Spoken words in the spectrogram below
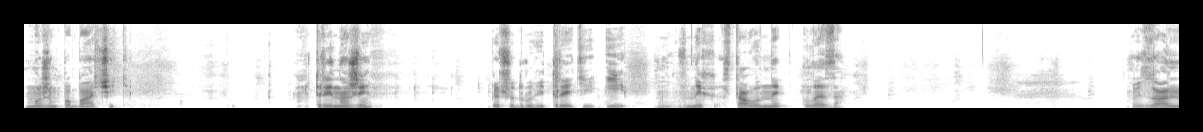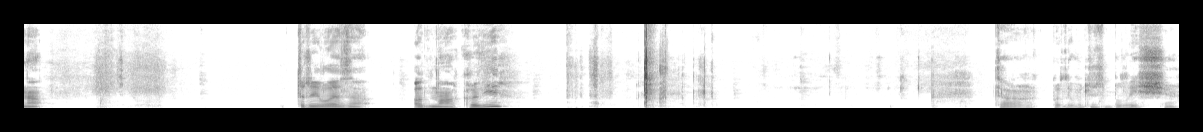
можемо побачити три ножі перший, другий, третій, і в них вставлені леза. Візуально три леза однакові. Так, подивлюсь ближче.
